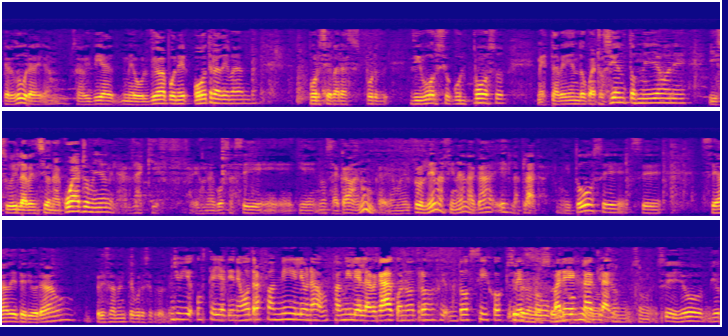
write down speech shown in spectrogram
perdura, digamos. O sea, hoy día me volvió a poner otra demanda por separación, por divorcio culposo, me está pidiendo 400 millones y subir la pensión a 4 millones, la verdad es que es una cosa así eh, que no se acaba nunca, digamos. El problema final acá es la plata, y todo se, se, se, ha deteriorado precisamente por ese problema. usted ya tiene otra familia, una familia alargada con otros dos hijos de su pareja, claro. sí, yo, yo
